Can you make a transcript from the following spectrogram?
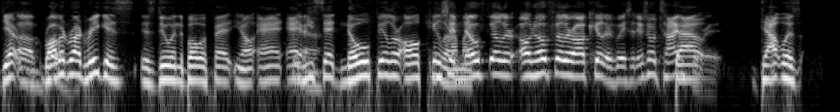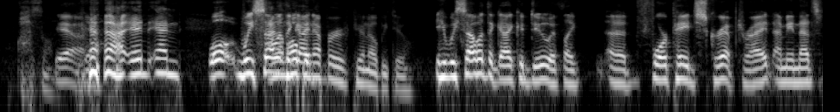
Yeah, um, Robert Boba. Rodriguez is doing the Boba Fett, you know, and, and he said no filler, all killer. He said I'm no like, filler. Oh, no filler, all killers. Wait, he said there's no time That- for it. that was awesome. Yeah. and and, well, we saw and what I'm the hoping guy that for Kenobi too. we saw what the guy could do with like a four page script, right? I mean, that's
